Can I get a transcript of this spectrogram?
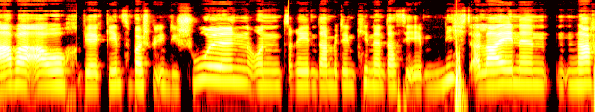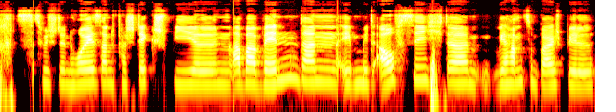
aber auch wir gehen zum Beispiel in die Schulen und reden da mit den Kindern, dass sie eben nicht alleine nachts zwischen den Häusern Versteck spielen. Aber wenn, dann eben mit Aufsicht. Äh, wir haben zum Beispiel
